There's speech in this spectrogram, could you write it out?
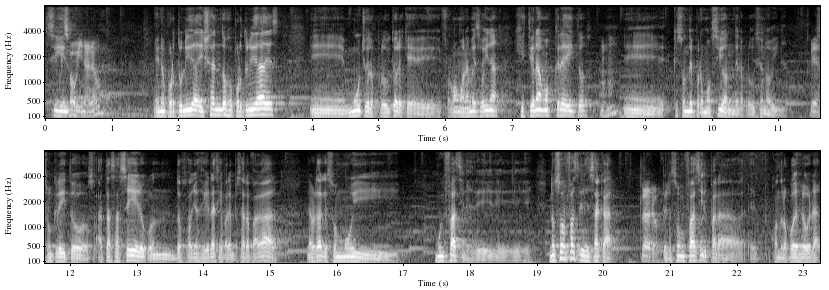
Sí. de ovina, ¿no? En oportunidades, ya en dos oportunidades, eh, muchos de los productores que formamos la mesa ovina gestionamos créditos eh, que son de promoción de la producción ovina. Bien. Son créditos a tasa cero, con dos años de gracia para empezar a pagar. La verdad que son muy, muy fáciles de, de- No son fáciles de sacar, Claro. pero son fáciles para eh, cuando lo podés lograr.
